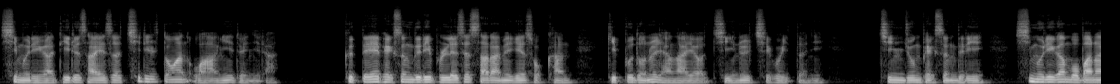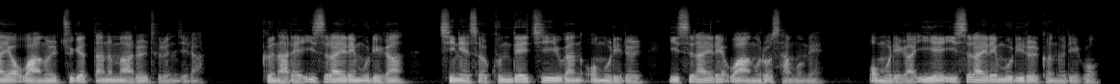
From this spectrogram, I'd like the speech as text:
시므리가 디르사에서 7일 동안 왕이 되니라. 그때의 백성들이 블레셋 사람에게 속한 기쁘돈을 향하여 진을 치고 있더니 진중 백성들이 시므리가 모반하여 왕을 죽였다는 말을 들은지라. 그날에 이스라엘의 무리가 진에서 군대 지휘관 오므리를 이스라엘의 왕으로 삼음해 오므리가 이에 이스라엘의 무리를 거느리고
